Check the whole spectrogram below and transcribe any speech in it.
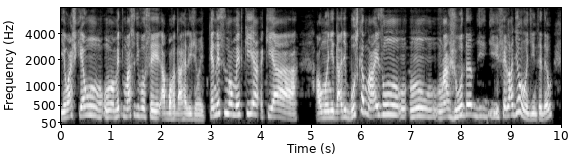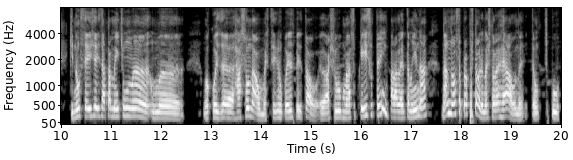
E eu acho que é um, um momento massa de você abordar a religião aí. Porque é nesse momento que a, que a, a humanidade busca mais um, um, uma ajuda de, de sei lá de onde, entendeu? Que não seja exatamente uma, uma, uma coisa racional, mas que seja uma coisa espiritual. Eu acho massa, porque isso tem paralelo também na, na nossa própria história, na história real, né? Então, tipo,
